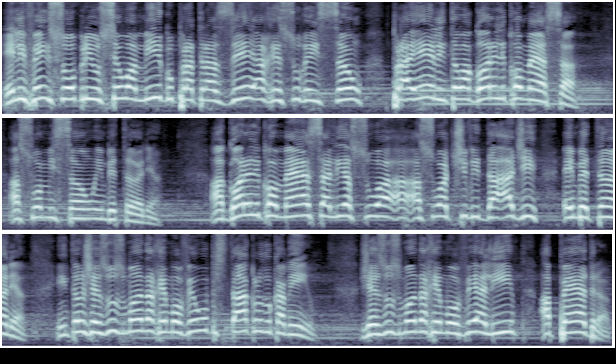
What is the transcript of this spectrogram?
Ele vem sobre o seu amigo para trazer a ressurreição para ele, então agora ele começa a sua missão em Betânia. Agora ele começa ali a sua, a sua atividade em Betânia. Então Jesus manda remover o obstáculo do caminho. Jesus manda remover ali a pedra.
